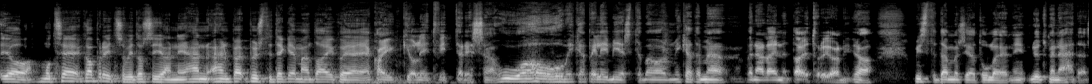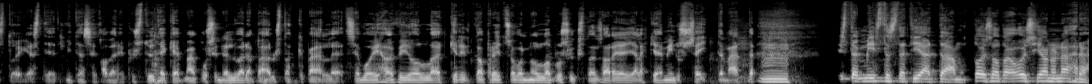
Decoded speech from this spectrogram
Joo, mutta se Kapritsovi tosiaan, niin hän, hän pystyi tekemään taikoja ja kaikki oli Twitterissä, wow, mikä pelimies tämä on, mikä tämä venäläinen taituri on ja mistä tämmöisiä tulee, niin nyt me nähdään sitten oikeasti, että mitä se kaveri pystyy tekemään, kun sinne lyödään päällystakki päälle. Et se voi ihan hyvin olla, että Kirill Kapritsov on 0 plus 1 tämän sarjan jälkeen ja miinus 7, että mm mistä, mistä sitä tietää, mutta toisaalta olisi hieno nähdä,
